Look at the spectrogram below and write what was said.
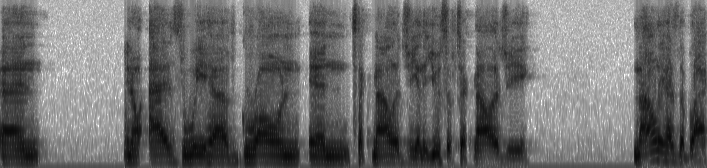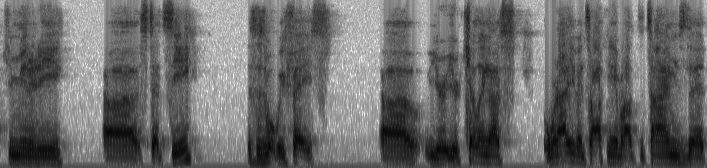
and you know, as we have grown in technology and the use of technology, not only has the black community uh, said, see, this is what we face. Uh, you're, you're killing us. We're not even talking about the times that,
